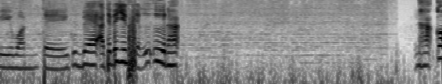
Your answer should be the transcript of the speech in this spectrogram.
บีวันเตกูแบอาจจะได้ยินเสียงอื้อๆนะฮะนะฮะก็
